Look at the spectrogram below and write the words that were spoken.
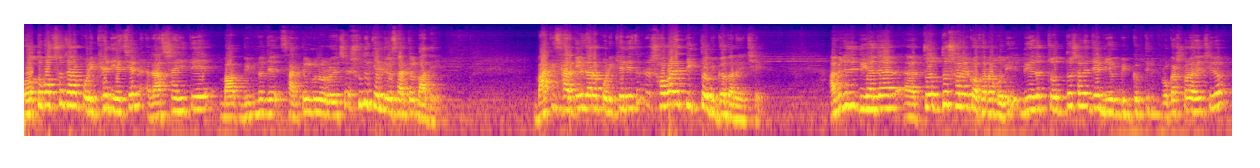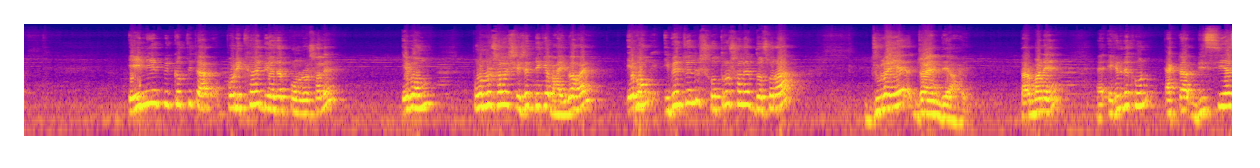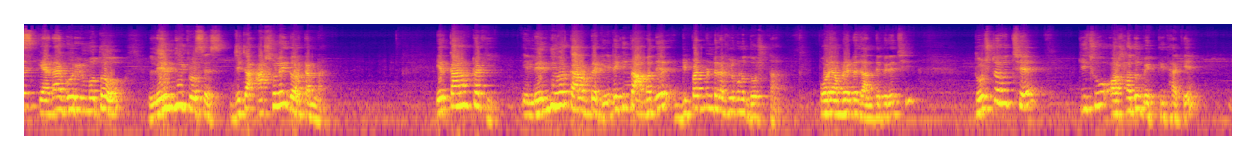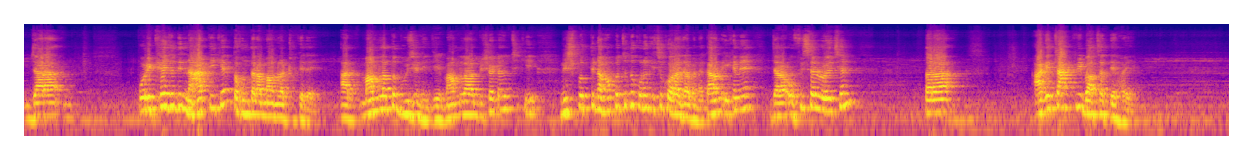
গত বছর যারা পরীক্ষা দিয়েছেন, রাজশাহীতে বা বিভিন্ন যে সার্কেলগুলো রয়েছে, শুধু কেন্দ্রীয় সার্কেল বাদে, বাকি সার্কেলে যারা পরীক্ষা দিয়েছেন সবারই তিক্ত অভিজ্ঞতা রয়েছে। আমি যদি দুই হাজার চোদ্দ সালের কথাটা বলি, দুই হাজার চোদ্দ সালে যে নিয়োগ বিজ্ঞপ্তিটি প্রকাশ করা হয়েছিল, এই নিয়োগ বিজ্ঞপ্তিটার পরীক্ষা হয় দুই হাজার পনেরো সালে এবং পনেরো সালের শেষের দিকে ভাইবা হয় এবং ইভেনচুয়ালি সতেরো সালের দোসরা জুলাইয়ে জয়েন দেওয়া হয়। তার মানে এখানে দেখুন, একটা বিসিএস ক্যাটাগরির মতো লেন্দি প্রসেস যেটা আসলেই দরকার না। এর কারণটা কি? এই লেন্দি হওয়ার কারণটা কি? এটা কিন্তু আমাদের ডিপার্টমেন্টের আসলে কোনো দোষ না। পরে আমরা এটা জানতে পেরেছি। দোষটা হচ্ছে, কিছু অসাধু ব্যক্তি থাকে, যারা পরীক্ষায় যদি না টিকে, তখন তারা মামলা ঠুকে দেয়। আর মামলা তো বুঝেনি যে মামলার বিষয়টা হচ্ছে কি, নিষ্পত্তি না হওয়া পর্যন্ত কোনো কিছু করা যাবে না। কারণ এখানে যারা অফিসার রয়েছেন, তারা আগে চাকরি বাঁচাতে হয়।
